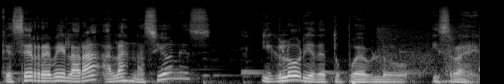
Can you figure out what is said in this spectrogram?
que se revelará a las naciones y gloria de tu pueblo Israel.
